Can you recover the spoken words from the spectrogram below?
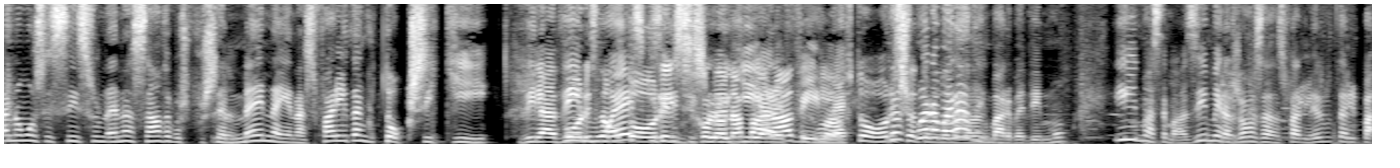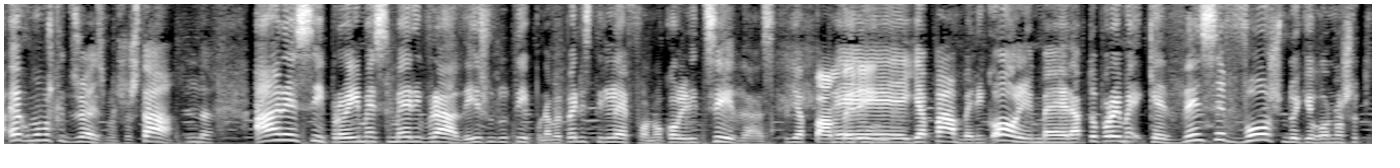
Αν όμως εσύ ήσουν ένας άνθρωπος που σε μένα η ανασφάλεια ήταν τοξική, δηλαδή Μπορείς μου να μου το έσκυζε την ορίσεις με ένα ψυχολογία, ρε παράδειγμα φίλε. αυτό, Θα όρισε σου πω το ένα με ένα παράδειγμα, ρε παιδί μου. Είμαστε μαζί, μοιραζόμαστε ανασφάλειές μας κτλ. Έχουμε όμως και τις ζωές μας, σωστά; Ναι. Αν εσύ πρωί, μεσημέρι, βράδυ ήσουν του τύπου να με παίρνεις τηλέφωνο, κολιτσίδα. Για pampering. Ε, για πάμπερινγκ όλη μέρα από το πρωί. με- Και δεν σεβόσουν το γεγονός ότι.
